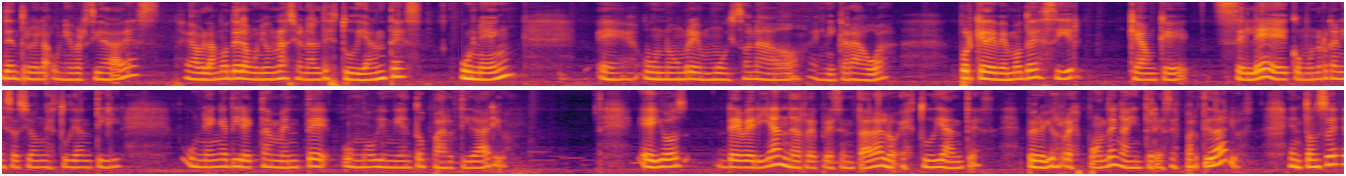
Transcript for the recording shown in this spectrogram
dentro de las universidades. Hablamos de la Unión Nacional de Estudiantes, UNEN, eh, un nombre muy sonado en Nicaragua, porque debemos decir que aunque se lee como una organización estudiantil, UNEN es directamente un movimiento partidario. Ellos deberían de representar a los estudiantes, pero ellos responden a intereses partidarios. Entonces,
